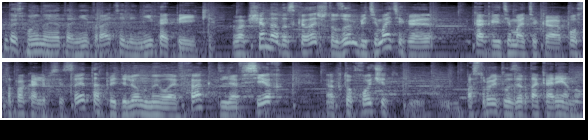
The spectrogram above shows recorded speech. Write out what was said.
ну, то есть мы на это не тратили ни копейки. Вообще надо сказать, что зомби-тематика, как и тематика постапокалипсиса, это определенный лайфхак для всех, э, кто хочет построить лазертак-арену.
